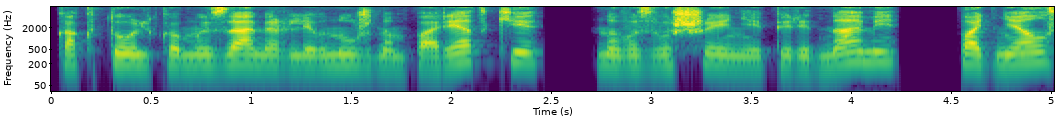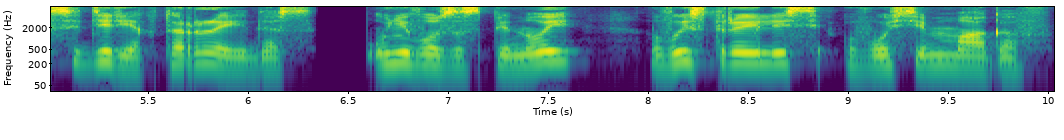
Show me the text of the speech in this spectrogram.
Как только мы замерли в нужном порядке, на возвышение перед нами поднялся директор Рейдес. У него за спиной выстроились восемь магов.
